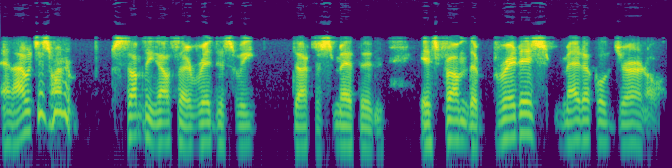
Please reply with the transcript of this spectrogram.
and I would just want something else I read this week, Dr. Smith, and it's from the British Medical Journal.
